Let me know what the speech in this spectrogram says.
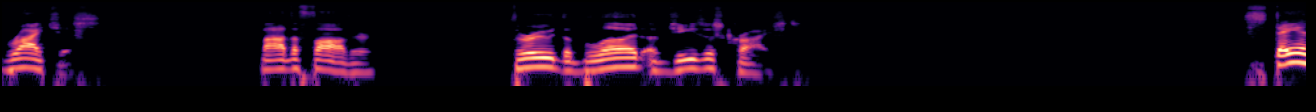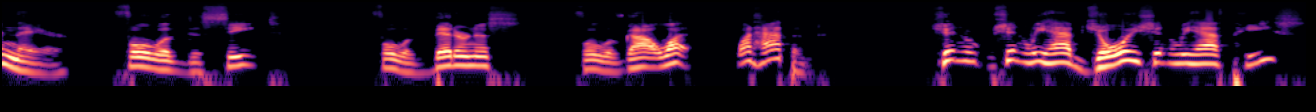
righteous by the Father through the blood of Jesus Christ. Stand there full of deceit, full of bitterness, full of God. What what happened? Shouldn't shouldn't we have joy? Shouldn't we have peace?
